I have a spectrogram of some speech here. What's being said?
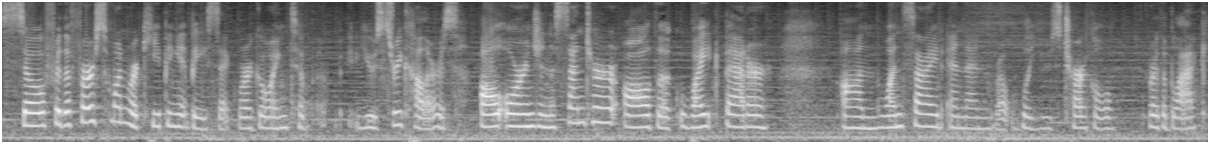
So for the first one, we're keeping it basic. We're going to use three colors, all orange in the center, all the white batter on one side, and then we'll use charcoal or the black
